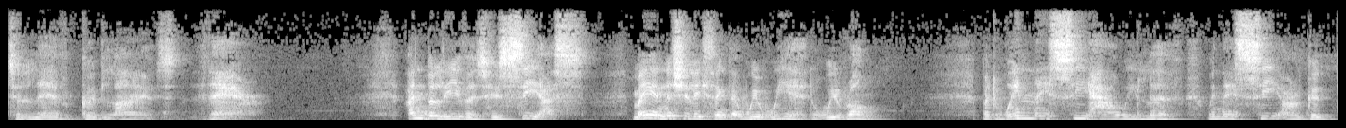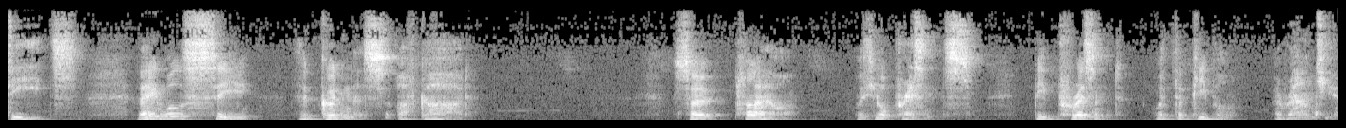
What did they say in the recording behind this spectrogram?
to live good lives there. Unbelievers who see us may initially think that we're weird or we're wrong. But when they see how we live, when they see our good deeds, they will see the goodness of God. So plow with your presence. Be present with the people around you.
